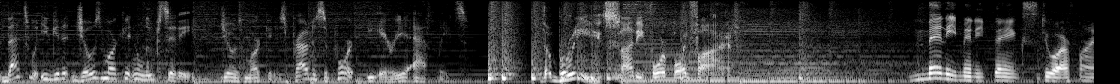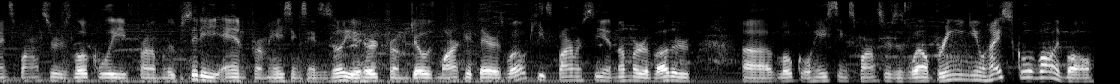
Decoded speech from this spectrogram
That's what you get at Joe's Market in Loup City. Joe's Market is proud to support the area athletes. The Breeze 94.5. Many, many thanks to our fine sponsors locally from Loup City and from Hastings St. Cecilia. You heard from Joe's Market there as well, Keith's Pharmacy, a number of other uh, local Hastings sponsors as well, bringing you high school volleyball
